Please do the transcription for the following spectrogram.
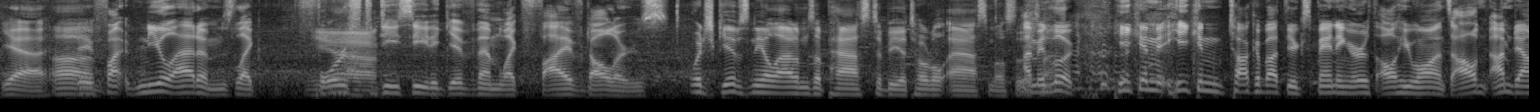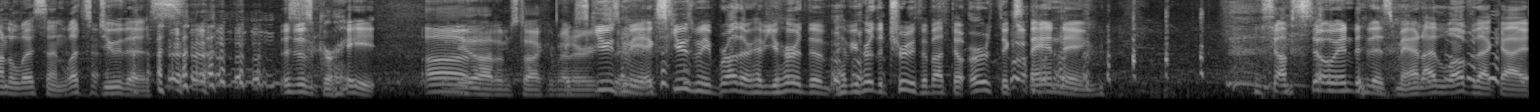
Yeah, Um, they fi- Neal Adams like forced Yeah. DC to give them like five dollars. Which gives Neal Adams a pass to be a total ass most of the time. I mean, look, he can he can talk about the expanding Earth all he wants. I'll, I'm down to listen. Let's do this. this is great. Um, Neal Adams documentary. Excuse me, excuse me, brother. Have you heard the Have you heard the truth about the Earth expanding? I'm so into this, man. I love that guy.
